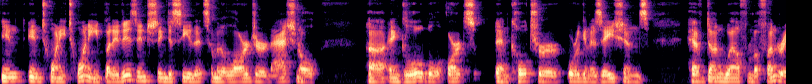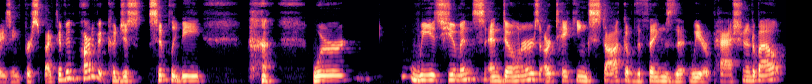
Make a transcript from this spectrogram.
in in 2020. But it is interesting to see that some of the larger national uh, and global arts and culture organizations have done well from a fundraising perspective. And part of it could just simply be we're we as humans and donors are taking stock of the things that we are passionate about,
